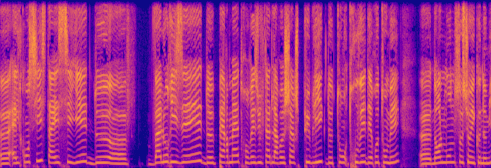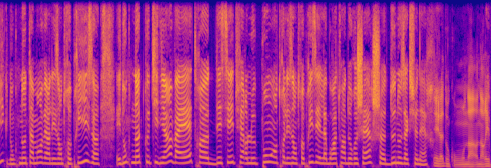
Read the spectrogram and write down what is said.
euh, elle consiste à essayer de euh, valoriser, de permettre aux résultats de la recherche publique de trouver des retombées dans le monde socio-économique, donc notamment vers les entreprises. Et donc notre quotidien va être euh, d'essayer de faire le pont entre les entreprises et les laboratoires de recherche de nos actionnaires. Et là, donc, on, a- on arrive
